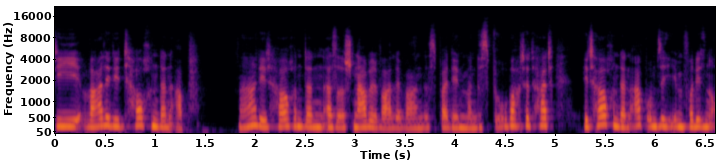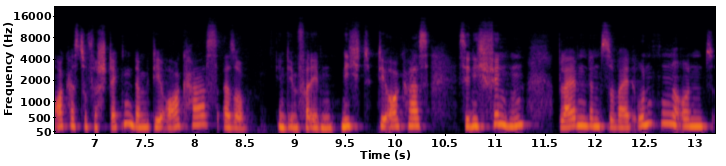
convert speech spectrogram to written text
die Wale, die tauchen dann ab. Ja, die tauchen dann, also Schnabelwale waren das, bei denen man das beobachtet hat. Die tauchen dann ab, um sich eben vor diesen Orcas zu verstecken, damit die Orcas, also in dem Fall eben nicht die Orcas, sie nicht finden, bleiben dann zu weit unten und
